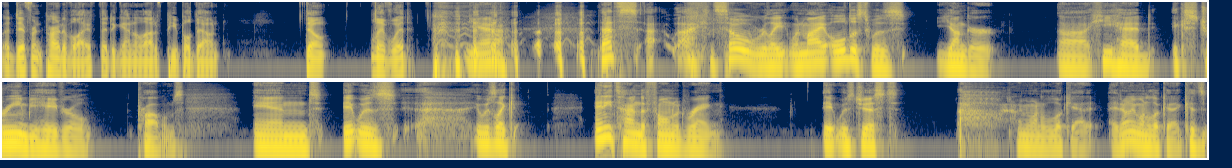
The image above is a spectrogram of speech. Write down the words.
a different part of life that again a lot of people don't don't live with. Yeah. That's I, I can so relate. When my oldest was younger uh, he had extreme behavioral problems. And it was it was like anytime the phone would ring it was just i don't even want to look at it. I don't even want to look at it because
